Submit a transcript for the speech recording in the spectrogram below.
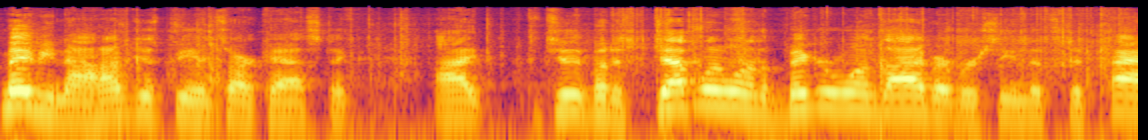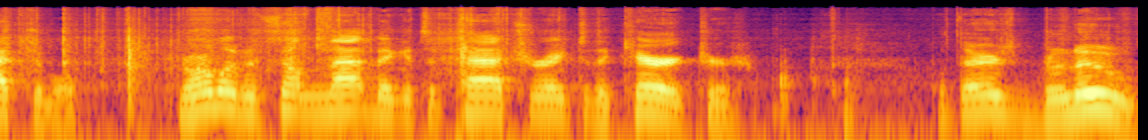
Maybe not. I'm just being sarcastic. I, but it's definitely one of the bigger ones I've ever seen that's detachable. Normally, if it's something that big, it's attached right to the character. But there's Blue.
